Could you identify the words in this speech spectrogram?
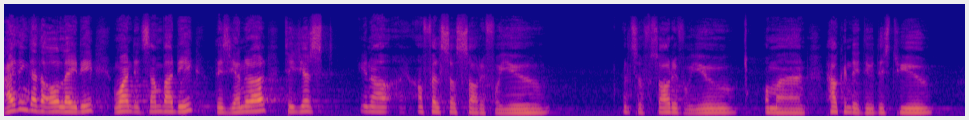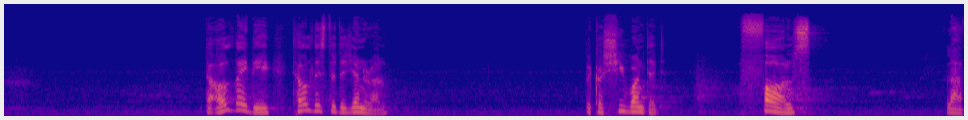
I think that the old lady wanted somebody, this general, to just, you know, I feel so sorry for you. I feel so sorry for you. Oh man, how can they do this to you? The old lady told this to the general because she wanted false love.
